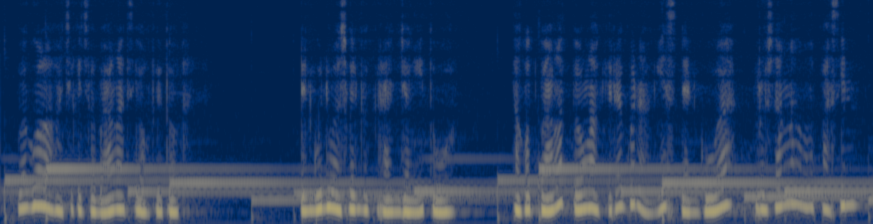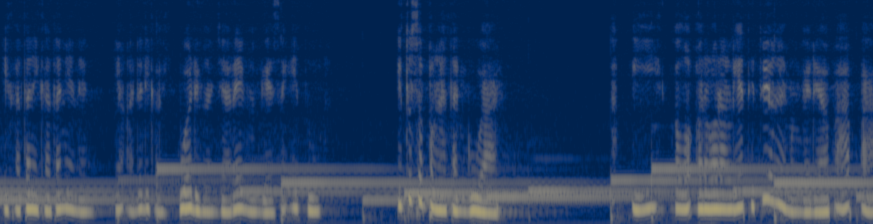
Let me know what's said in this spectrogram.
gue gue gak kecil-kecil banget sih waktu itu. Dan gue dimasukin ke keranjang itu takut banget dong akhirnya gue nangis dan gue berusaha ngelepasin ikatan-ikatan yang, yang ada di kaki gue dengan cara yang ngegesek itu. Itu sepenglihatan gue tapi kalau orang-orang lihat itu yang emang gak ada apa-apa.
